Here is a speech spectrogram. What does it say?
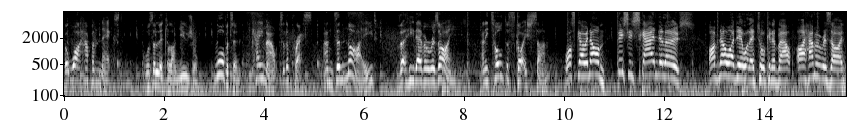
But what happened next was a little unusual. Warburton came out to the press and denied that he'd ever resigned and he told the Scottish Sun, What's going on? This is scandalous! I've no idea what they're talking about. I haven't resigned.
